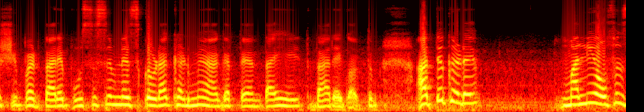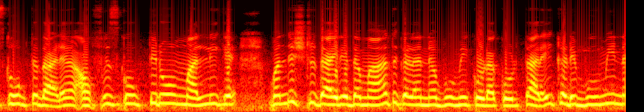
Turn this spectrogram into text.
ಖುಷಿ ಪಡ್ತಾರೆ. ಪೊಸೆಸಿವ್ನೆಸ್ ಕೂಡ ಕಡಿಮೆ ಆಗತ್ತೆ ಅಂತ ಹೇಳ್ತಿದ್ದಾರೆ ಗೌತಮ್. ಅತ್ತ ಕಡೆ ಮಲ್ಲಿ ಆಫೀಸ್ಗೆ ಹೋಗ್ತಿದ್ದಾಳೆ. ಆಫೀಸ್ಗೆ ಹೋಗ್ತಿರೋ ಮಲ್ಲಿಗೆ ಒಂದಿಷ್ಟು ಧೈರ್ಯದ ಮಾತುಗಳನ್ನು ಭೂಮಿ ಕೂಡ ಕೊಡ್ತಾರೆ. ಈ ಕಡೆ ಭೂಮಿನ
